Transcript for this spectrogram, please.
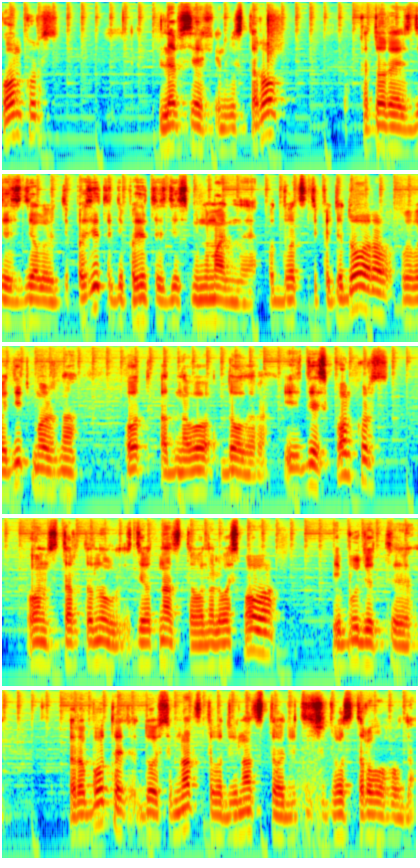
конкурс, для всех инвесторов, которые здесь делают депозиты. Депозиты здесь минимальные от 25 долларов, выводить можно от 1 доллара. И здесь конкурс он стартанул с 19.08 и будет э, работать до 17.12.2022 года.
